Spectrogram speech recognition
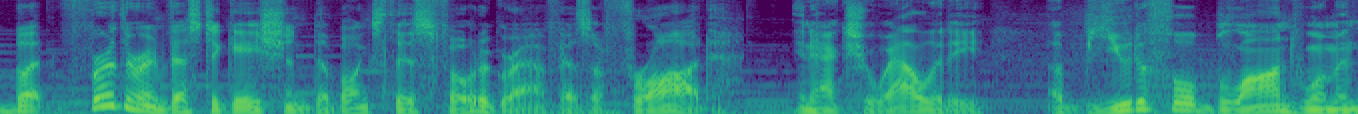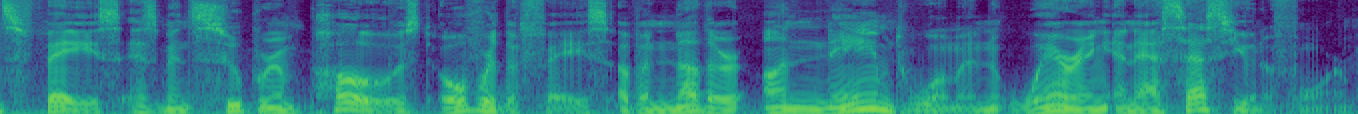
But further investigation debunks this photograph as a fraud. In actuality, a beautiful blonde woman's face has been superimposed over the face of another unnamed woman wearing an SS uniform.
